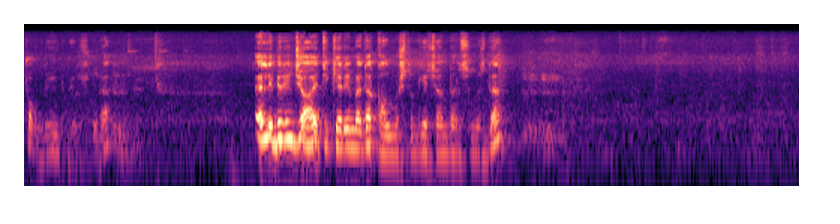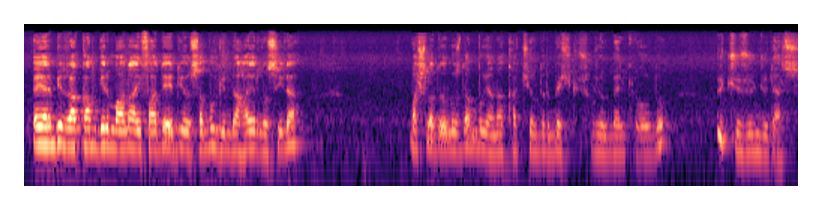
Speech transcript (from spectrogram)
Çok büyük bir sure. 51. ayet-i kerimede kalmıştık geçen dersimizde. Eğer bir rakam bir mana ifade ediyorsa bugün de hayırlısıyla başladığımızdan bu yana kaç yıldır, beş küsur yıl belki oldu. 300. ders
